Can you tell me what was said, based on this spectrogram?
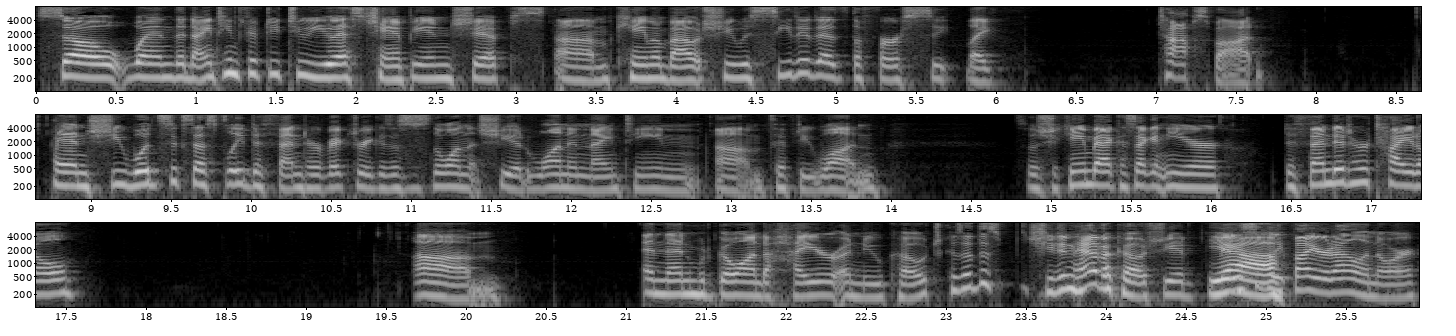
So when the 1952 U.S. Championships um, came about, she was seeded as the first like top spot, and she would successfully defend her victory because this is the one that she had won in 1951. So she came back a second year, defended her title, um, and then would go on to hire a new coach because at this she didn't have a coach. She had Yeah. basically fired Eleanor,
